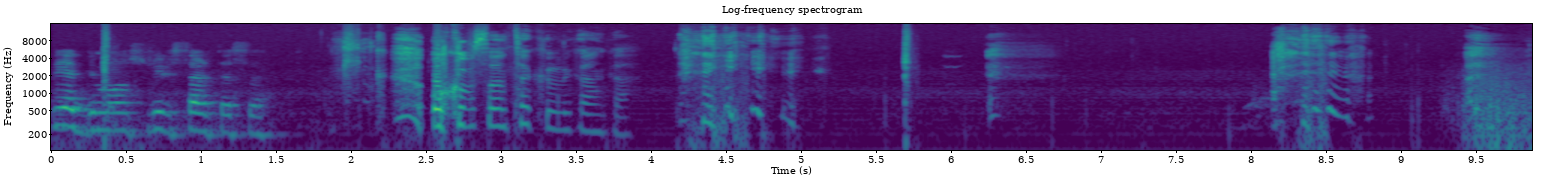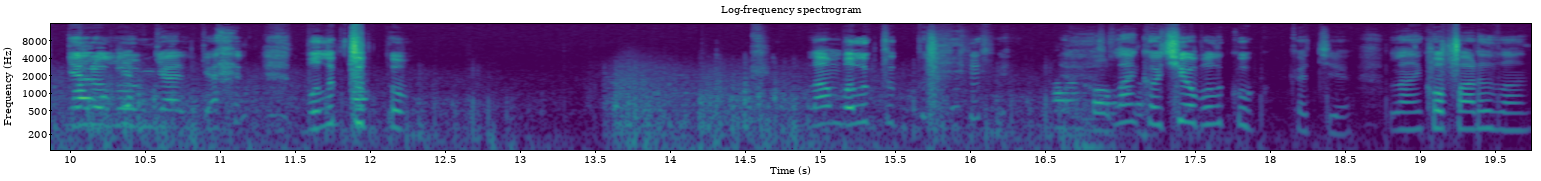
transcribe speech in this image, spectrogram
diye Demons bir haritası. Okum sana takıldı kanka. gel oğlum gel gel. Balık tuttum. Lan balık tuttum. Lan kaçıyor balık kok kaçıyor. Lan kopardı lan.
